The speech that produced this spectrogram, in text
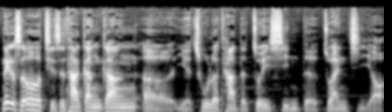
那个时候其实他刚刚呃也出了他的最新的专辑哦，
